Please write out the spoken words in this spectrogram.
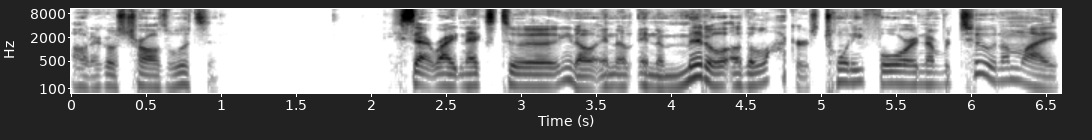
Oh, there goes Charles Woodson. He sat right next to, you know, in the, in the middle of the lockers, 24 number two. And I'm like,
